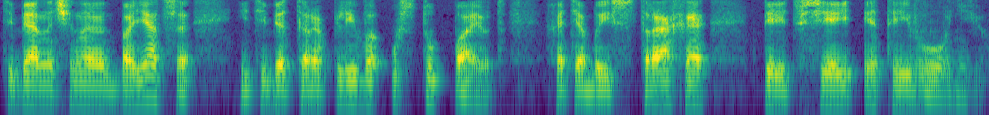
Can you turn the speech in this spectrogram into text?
Тебя начинают бояться, и тебе торопливо уступают, хотя бы из страха перед всей этой вонью.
